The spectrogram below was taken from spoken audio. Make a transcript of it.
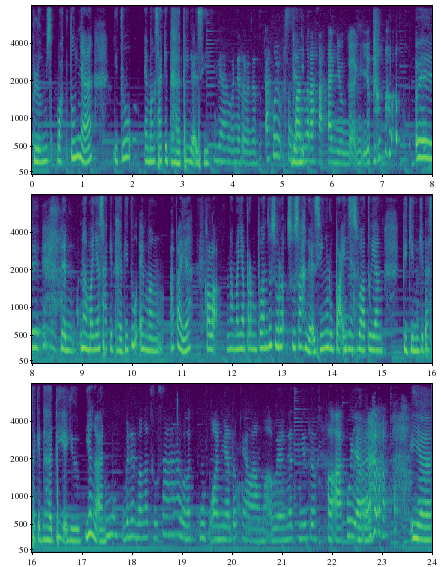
belum waktunya itu emang sakit hati nggak sih? Iya bener-bener. Aku sempat dan, merasakan juga gitu. Eh, dan namanya sakit hati tuh emang apa ya? Kalau namanya perempuan tuh susah nggak sih ngelupain iya. sesuatu yang bikin kita sakit hati kayak gitu? Iya nggak An? Mm, bener banget susah banget move onnya tuh kayak lama banget gitu. Kalau aku ya. iya,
